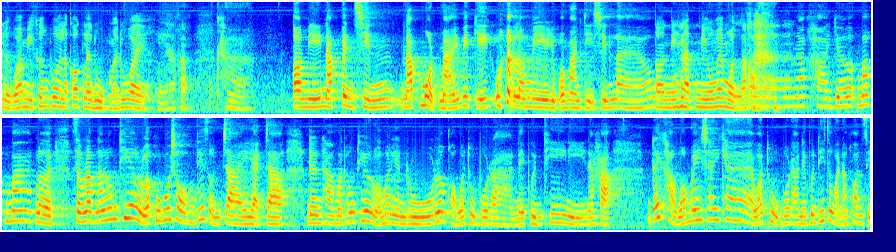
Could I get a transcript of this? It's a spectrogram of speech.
หรือว่ามีเครื่องถ้วยแล้วก็กระดูกมาด้วยอย่างเงี้ยค่ะ ค่ะ ตอนนี้นับเป็นชิ้นนับหมดไหมพี่กิ๊กว่าเรามีอยู่ประมาณกี่ชิ้นแล้ว ตอนนี้นับนิ้วไม่หมดแล้วค่ะโอ้นะคะเยอะมากๆเลยสำหรับนักท่องเที่ยวหรือว่าคุณผู้ชมที่สนใจอยากจะเดินทางมาท่องเที่ยวหรือว่ามาเรียนรู้เรื่องของวัตถุโบราณในพื้นที่นี้นะคะ ได้ข่าวว่าไม่ใช่แค่วัตถุโบราณในพื้นที่จังหวัดนครศรี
